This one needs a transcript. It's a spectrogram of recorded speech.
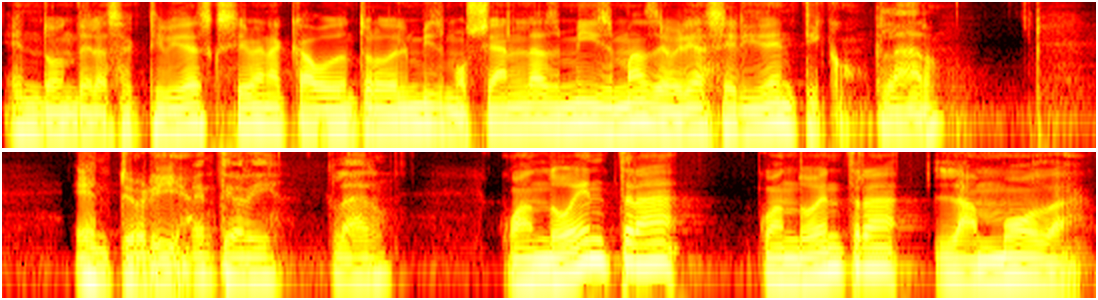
en donde las actividades que se llevan a cabo dentro del mismo sean las mismas, debería ser idéntico, Claro. en teoría. En teoría. Claro. Cuando entra, cuando entra la moda,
